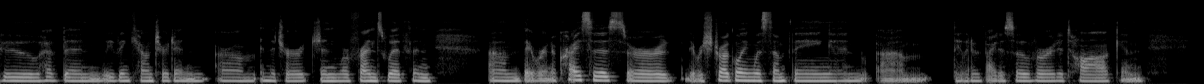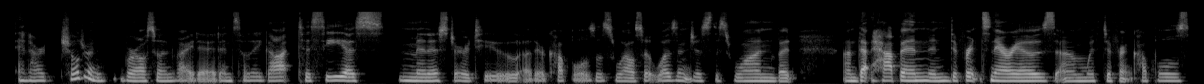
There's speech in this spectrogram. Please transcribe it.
who have been we've encountered in um, in the church and we're friends with and um, they were in a crisis or they were struggling with something and um, they would invite us over to talk and and our children were also invited and so they got to see us minister to other couples as well. So it wasn't just this one but um, that happened in different scenarios um, with different couples.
